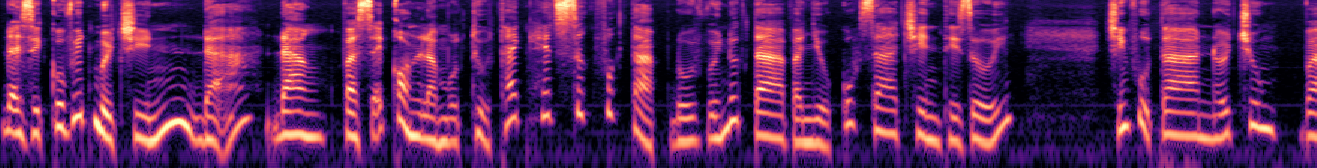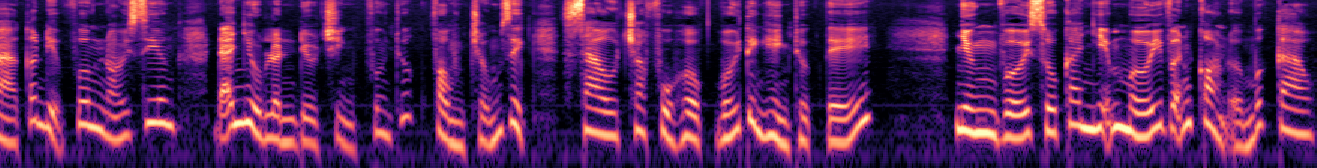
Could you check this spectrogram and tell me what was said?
đại dịch COVID-19 đã, đang và sẽ còn là một thử thách hết sức phức tạp đối với nước ta và nhiều quốc gia trên thế giới. Chính phủ ta nói chung và các địa phương nói riêng đã nhiều lần điều chỉnh phương thức phòng chống dịch sao cho phù hợp với tình hình thực tế. Nhưng với số ca nhiễm mới vẫn còn ở mức cao,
